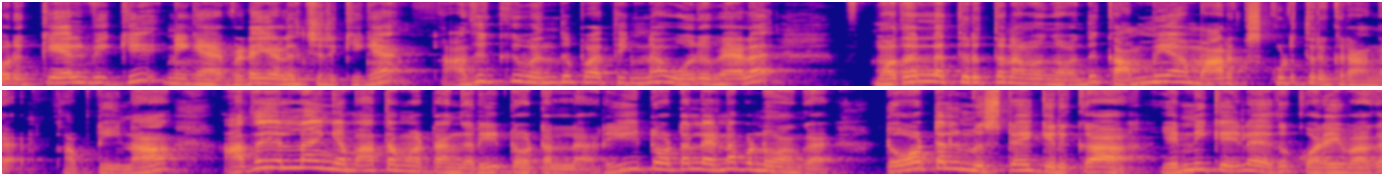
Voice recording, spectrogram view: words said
ஒரு கேள்விக்கு நீங்கள் விடையளிச்சிருக்கீங்க. அதுக்கு வந்து பார்த்திங்கன்னா ஒரு வேளை முதல்ல திருத்தினவங்க வந்து கம்மியாக மார்க்ஸ் கொடுத்துருக்குறாங்க. அப்படின்னா அதையெல்லாம் இங்கே மாற்ற மாட்டாங்க ரீடோட்டலில் ரீடோட்டலில் என்ன பண்ணுவாங்க? டோட்டல் மிஸ்டேக் இருக்கா? எண்ணிக்கையில் எதுவும் குறைவாக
